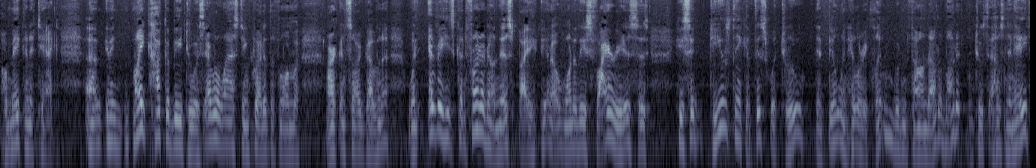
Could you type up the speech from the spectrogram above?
or make an attack. Um, I mean, Mike Huckabee, to his everlasting credit, the former Arkansas governor, whenever he's confronted on this by you know one of these fire eaters, says he said, "Do you think if this were true that Bill and Hillary Clinton wouldn't found out about it in 2008?"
